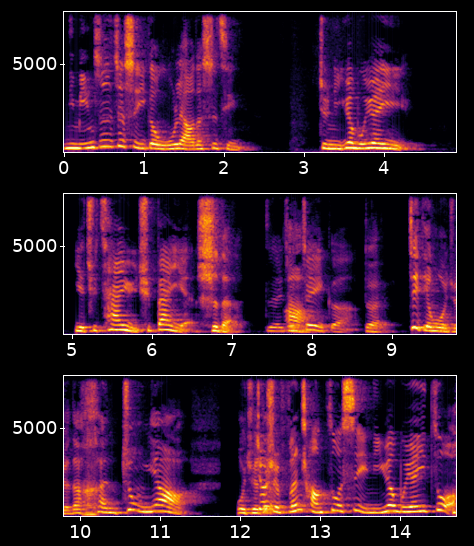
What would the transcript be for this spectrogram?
你明知这是一个无聊的事情，就你愿不愿意也去参与、去扮演？是的，对，就啊这个，对，这点我觉得很重要。我觉得就是逢场作戏，你愿不愿意做？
